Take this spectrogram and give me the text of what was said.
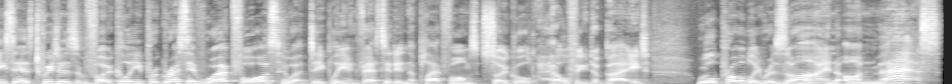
He says Twitter's vocally progressive workforce, who are deeply invested in the platform's so called healthy debate, will probably resign en masse.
